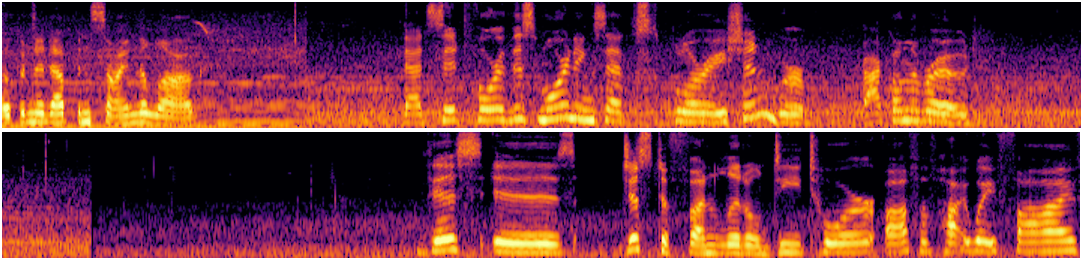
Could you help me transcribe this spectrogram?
open it up and sign the log. That's it for this morning's exploration. We're back on the road. This is just a fun little detour off of Highway 5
